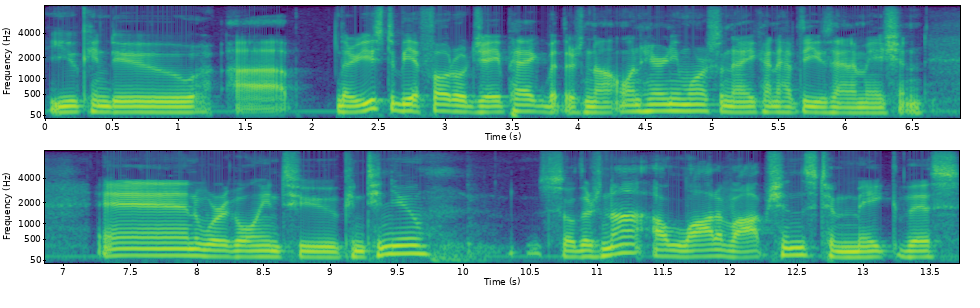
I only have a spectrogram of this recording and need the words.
you can do, uh, there used to be a photo JPEG, but there's not one here anymore. So now you kind of have to use animation. And we're going to continue. So there's not a lot of options to make this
